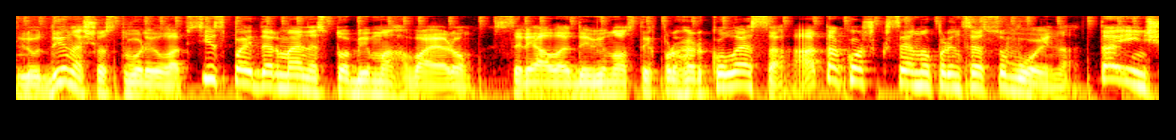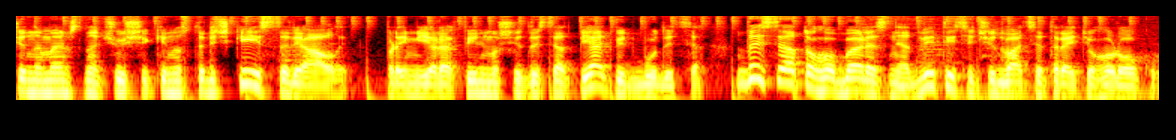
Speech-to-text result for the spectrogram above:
людина, що створила всі спайдермени з Тобі Магвайром, серіали 90-х про Геркулеса, а також Ксену Принцесу Воїна та інші не менш значущі кінострічки і серіали. Прем'єра фільму 65 відбудеться 10 березня 2023 року.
